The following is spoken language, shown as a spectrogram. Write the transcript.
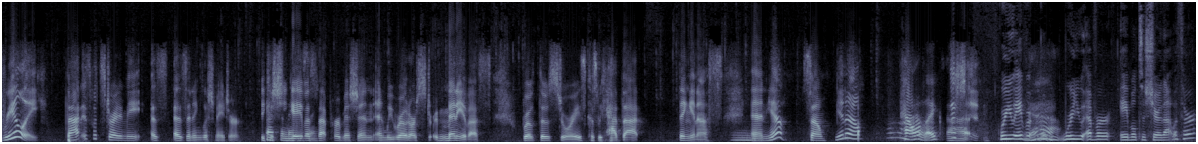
really, that is what started me as as an English major because That's she gave us that permission, and we wrote our sto- many of us wrote those stories because we had that thing in us. And yeah, so you know, Oh, power I like that. Were you ever Yeah. were you ever able to share that with her?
